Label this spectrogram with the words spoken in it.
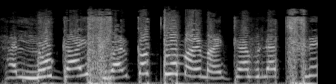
Hello guys, welcome to my Minecraft Let's Play.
